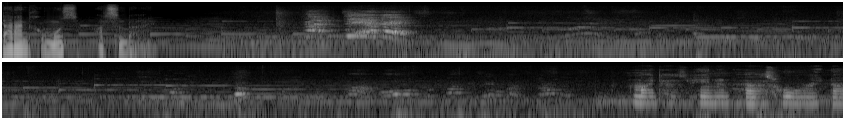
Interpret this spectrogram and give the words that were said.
дараа нь хүмүүс олсон байгаа юм. My dad's being an asshole right now.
